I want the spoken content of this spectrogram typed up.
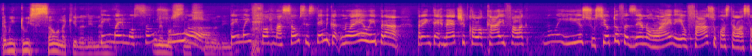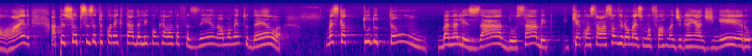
Tem uma intuição naquilo ali, né? Tem uma emoção, Uma emoção sua, sua ali. tem uma informação sistêmica. Não é eu ir para a internet e colocar e falar. Não é isso. Se eu estou fazendo online e eu faço constelação online, a pessoa precisa estar conectada ali com o que ela está fazendo, é o momento dela. Mas está tudo tão banalizado, sabe? Que a constelação virou mais uma forma de ganhar dinheiro,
